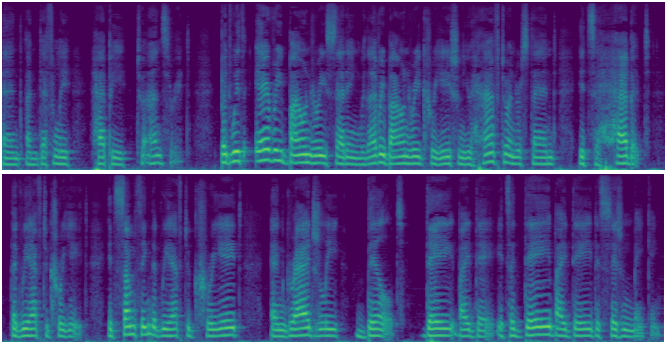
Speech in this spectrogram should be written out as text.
and i'm definitely happy to answer it but with every boundary setting with every boundary creation you have to understand it's a habit that we have to create it's something that we have to create and gradually build day by day. It's a day by day decision making.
